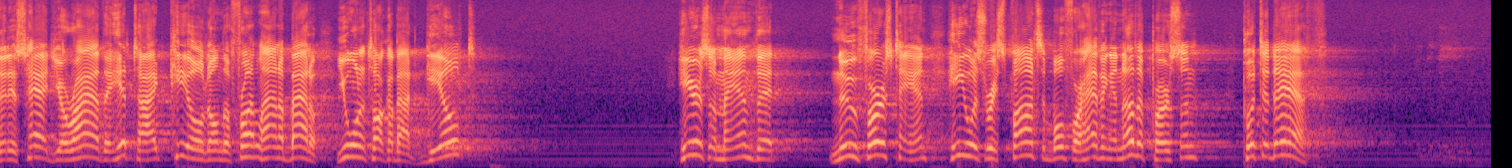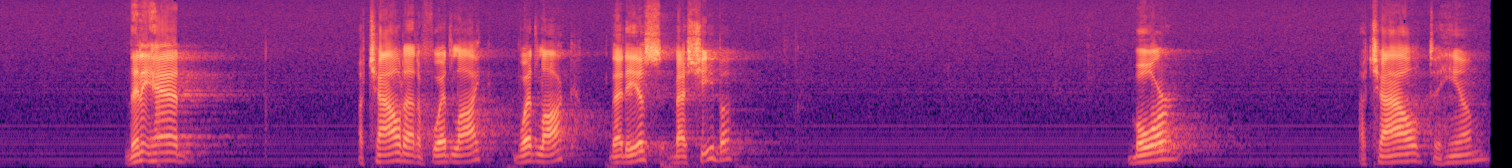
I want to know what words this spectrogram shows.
that has had Uriah the Hittite killed on the front line of battle. You want to talk about guilt? Here's a man that knew firsthand he was responsible for having another person put to death. Then he had a child out of wedlock, wedlock that is, Bathsheba. bore a child to him.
